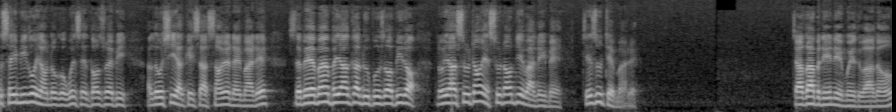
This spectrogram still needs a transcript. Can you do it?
အစိမ်းမီးကိုရောင်တို့ကိုဝင့်ဆင်သောဆွဲပြီးအလိုရှိရာကိစ္စဆောင်ရွက်နိုင်ပါတယ်။စပယ်ပန်းဘုရားကလူပူဇော်ပြီးတော့လိုရာဆူတောင်းရင်ဆူတောင်းပြပါလိမ့်မယ်။ကျေးဇူးတင်ပါတယ်။ကြာသပတေးနေ့မွေးသူအားလုံး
